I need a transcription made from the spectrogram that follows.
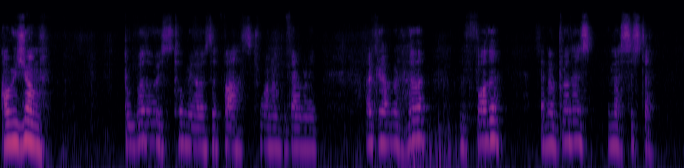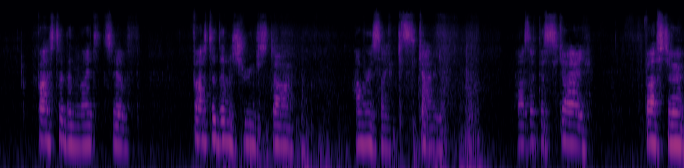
I was young, but mother always told me I was the fast one of the family. I could outrun her and father and my brothers and my sister. Faster than light itself faster than a shooting star. I was like sky. I was like the sky, faster,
